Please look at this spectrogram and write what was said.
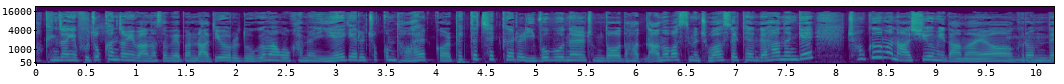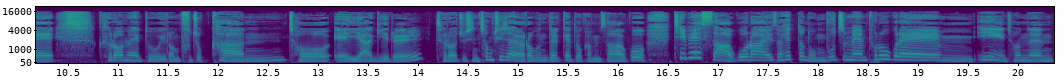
어, 굉장히 부족한 점이 많아서 매번 라디오를 녹음하고 가면 이 얘기를 조금 더 할 걸, 팩트 체크를 이 부분을 좀 더 나눠봤으면 좋았을 텐데 하는 게 조금은 아쉬움이 남아요. 음. 그런데 그럼에도 이런 부족한 저의 이야기를 들어주신 청취자 여러분들께도 감사하고 TBS 아고라에서 했던 옴부즈맨 프로그램이 저는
